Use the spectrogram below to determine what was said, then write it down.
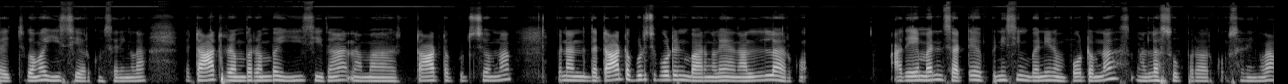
தைச்சிக்கோங்க ஈஸியாக இருக்கும் சரிங்களா? இந்த டாட் ரொம்ப ரொம்ப ஈஸி தான். நம்ம டாட்டை பிடிச்சோம்னா இப்போ நான் இந்த டாட்டை பிடிச்சி போட்டேன்னு பாருங்களேன் நல்லா இருக்கும். அதே மாதிரி இந்த சட்டையை ஃபினிஷிங் பண்ணி நம்ம போட்டோம்னா நல்லா சூப்பராக இருக்கும் சரிங்களா?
